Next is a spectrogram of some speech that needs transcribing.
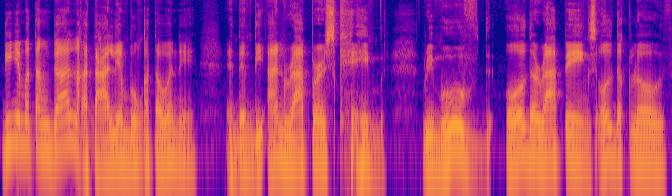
Di niya matanggal, nakatali ang buong katawan eh. And then the unwrappers came, removed all the wrappings, all the clothes.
